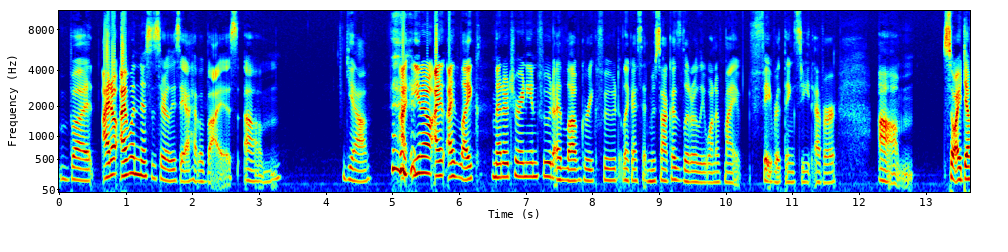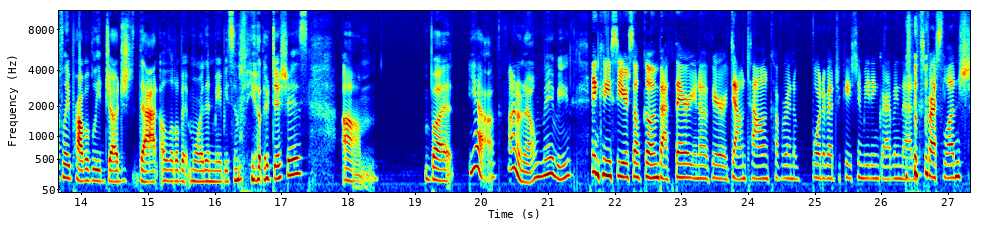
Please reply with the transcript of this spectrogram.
but I don't. I wouldn't necessarily say I have a bias. Um, yeah. I, you know, I, I like Mediterranean food. I love Greek food. Like I said, moussaka is literally one of my favorite things to eat ever. Um, so I definitely probably judged that a little bit more than maybe some of the other dishes. Um, but yeah, I don't know, maybe. And can you see yourself going back there? You know, if you're downtown covering a Board of Education meeting, grabbing that express lunch?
